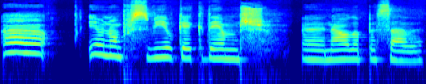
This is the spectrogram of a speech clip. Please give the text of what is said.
Ah, eu não percebi o que é que demos uh, na aula passada.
